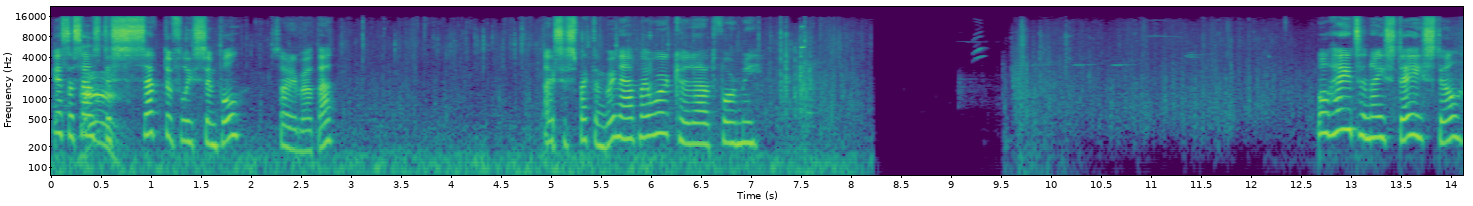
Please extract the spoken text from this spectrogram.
Yes, that sounds hmm. deceptively simple. Sorry about that. I suspect I'm going to have my work cut out for me. Well, hey, it's a nice day still.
